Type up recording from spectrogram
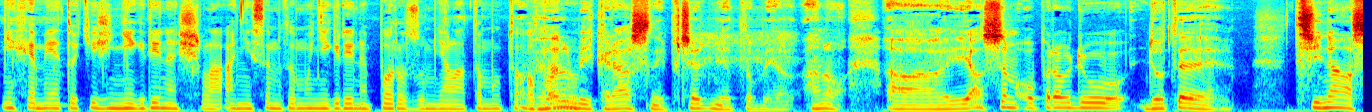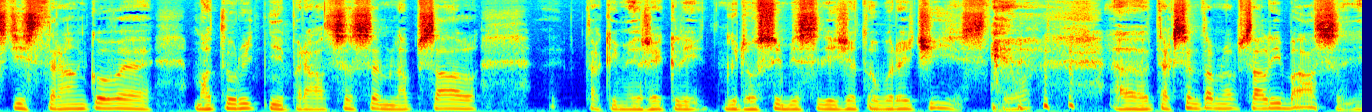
Mně chemie totiž nikdy nešla, ani jsem tomu nikdy neporozuměla tomuto oboru. Velmi krásný předmět to byl, ano. A já jsem opravdu do té 13 stránkové maturitní práce jsem napsal taky mi řekli, kdo si myslí, že to bude číst. Jo? Eh, tak jsem tam napsal i báseň.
